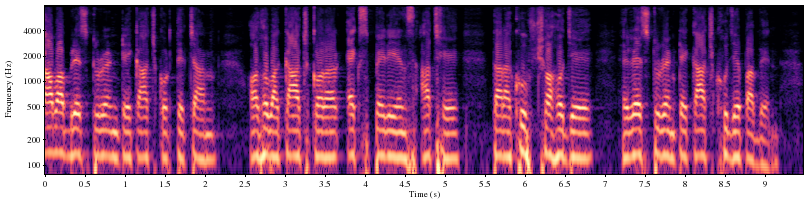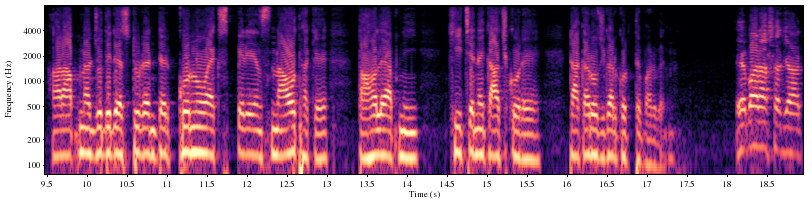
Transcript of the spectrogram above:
কাবাব রেস্টুরেন্টে কাজ করতে চান অথবা কাজ করার এক্সপেরিয়েন্স আছে, তারা খুব সহজে রেস্টুরেন্টে কাজ খুঁজে পাবেন। আর আপনার যদি রেস্টুরেন্টের কোনো এক্সপেরিয়েন্স নাও থাকে, তাহলে আপনি কিচেনে কাজ করে টাকা রোজগার করতে পারবেন। এবার আসা যাক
